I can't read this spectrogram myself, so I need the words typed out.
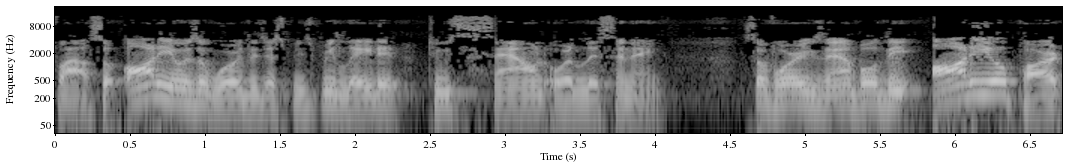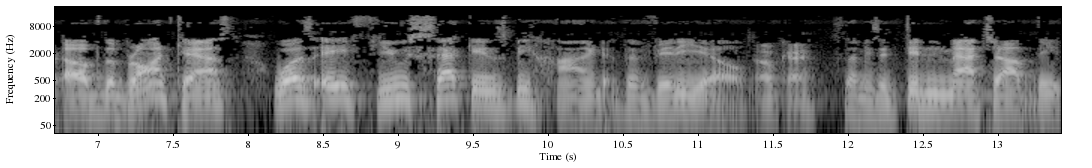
files. So audio is a word that just means related to sound or listening. So for example, the audio part of the broadcast was a few seconds behind the video. Okay. So that means it didn't match up. The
